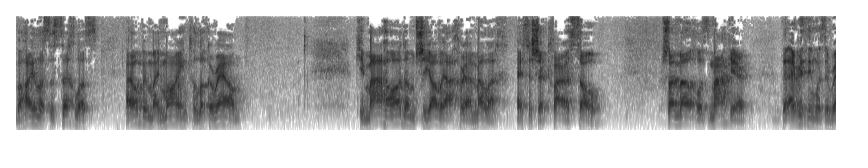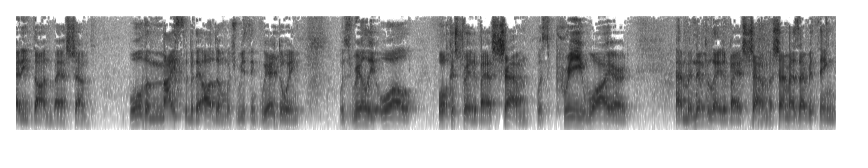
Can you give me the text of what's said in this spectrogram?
v'hailas esichlas," I open my mind to look around. Ki ma ha'adam sheyavei achrei melech es shekvar so. Shlomo Melech was makir that everything was already done by Hashem. All the ma'aser b'dei adam, which we think we're doing, was really all orchestrated by Hashem, was pre-wired and manipulated by Hashem. Hashem has everything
